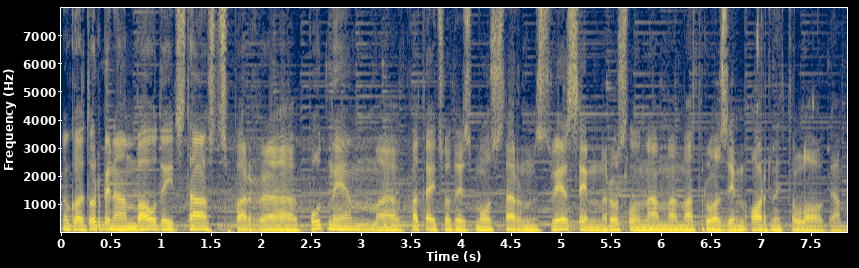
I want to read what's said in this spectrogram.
Nu, ko, turpinām baudīt stāstus par uh, putniem, uh, pateicoties mūsu sarunas viesim, Ruslanam Matrozim, ornitologam.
